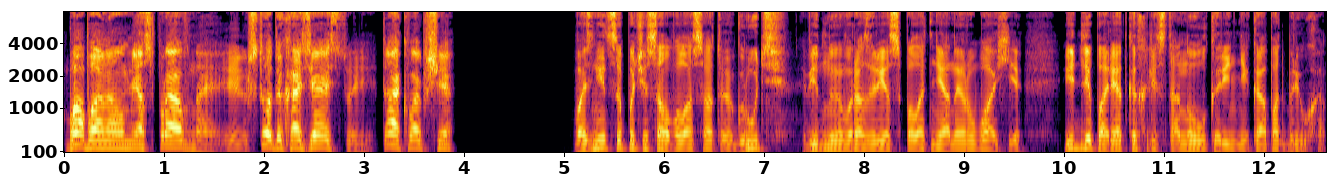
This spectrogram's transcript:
Баба она у меня справная, и что до хозяйства, и так вообще. Возница почесал волосатую грудь, видную в разрез полотняной рубахи, и для порядка хлестанул коренника под брюхо.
